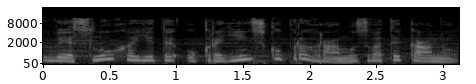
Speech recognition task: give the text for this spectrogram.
Ви слухаєте українську програму з Ватикану.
